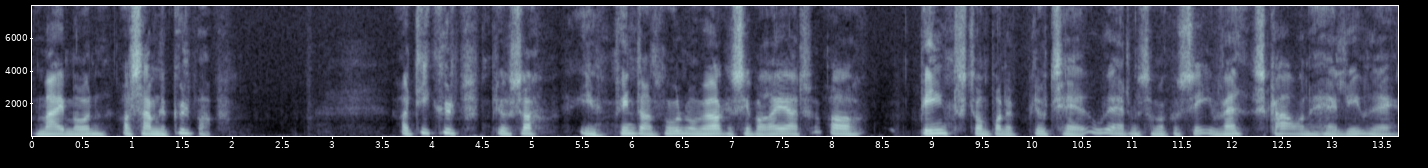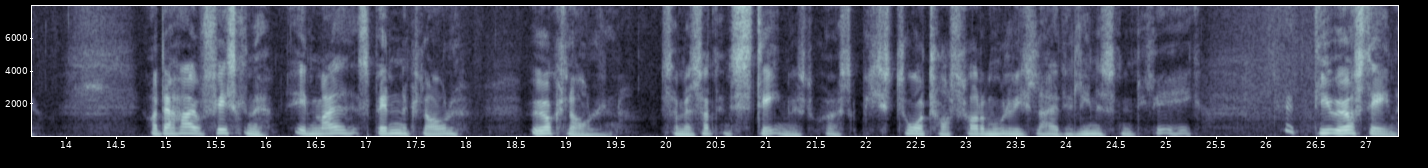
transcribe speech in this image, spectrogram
maj måned og samle gylp op. Og de gylp blev så i vinterens mulm og mørke separeret, og benstumperne blev taget ud af dem, så man kunne se, hvad skarverne havde levet af. Og der har jo fiskene en meget spændende knogle, øreknoglen, som er sådan en sten, hvis du har spist stor torsk, så er der muligvis leget det lignende sådan en lille æg. De øresten,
